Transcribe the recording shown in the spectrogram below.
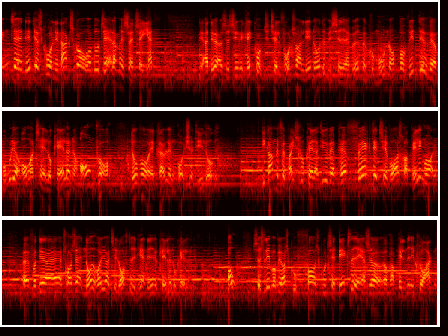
Du til Ninjaskolen i Nakskov, og du taler med Sensei Jan. Ja, det vil altså sige, at vi kan ikke komme til telefonsvaren lige nu, da vi sidder i møde med kommunen om, hvorvidt det vil være muligt at overtage lokalerne ovenpå, nu hvor uh, Grævling Bolsjer det er lukket. De gamle fabrikslokaler, de vil være perfekte til vores rappellinghold, uh, for der er trods alt noget højere til loftet end hernede i kælderlokalerne. Og så slipper vi også for at skulle tage dækslet af og så og rappelle ned i kloakken,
